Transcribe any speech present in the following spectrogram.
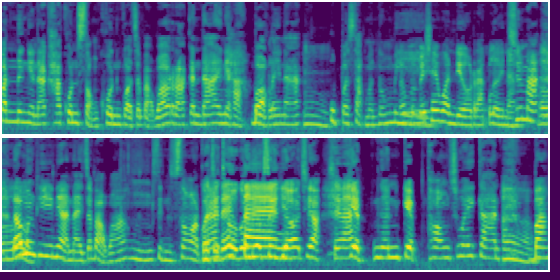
วันหนึ่งเนี่ยนะคะ คนสองคนกว่าจะแบบว่ารักกันได้เนี่ยค่ะบอกเลยนะอืมอุปสรรคมันต้องมีแล้วมันไม่ใช่วันเดียวรักเลยนะใช่ไหมเออแล้วบางทีเนี่ยไหนจะแบบว่าหืมสินสอดกว่าจะแม่เธอก็ได้เลือกซะแต่งเยอะเชียวใช่ไหมเก็บเงินเก็บทองช่วยกันเออบาง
